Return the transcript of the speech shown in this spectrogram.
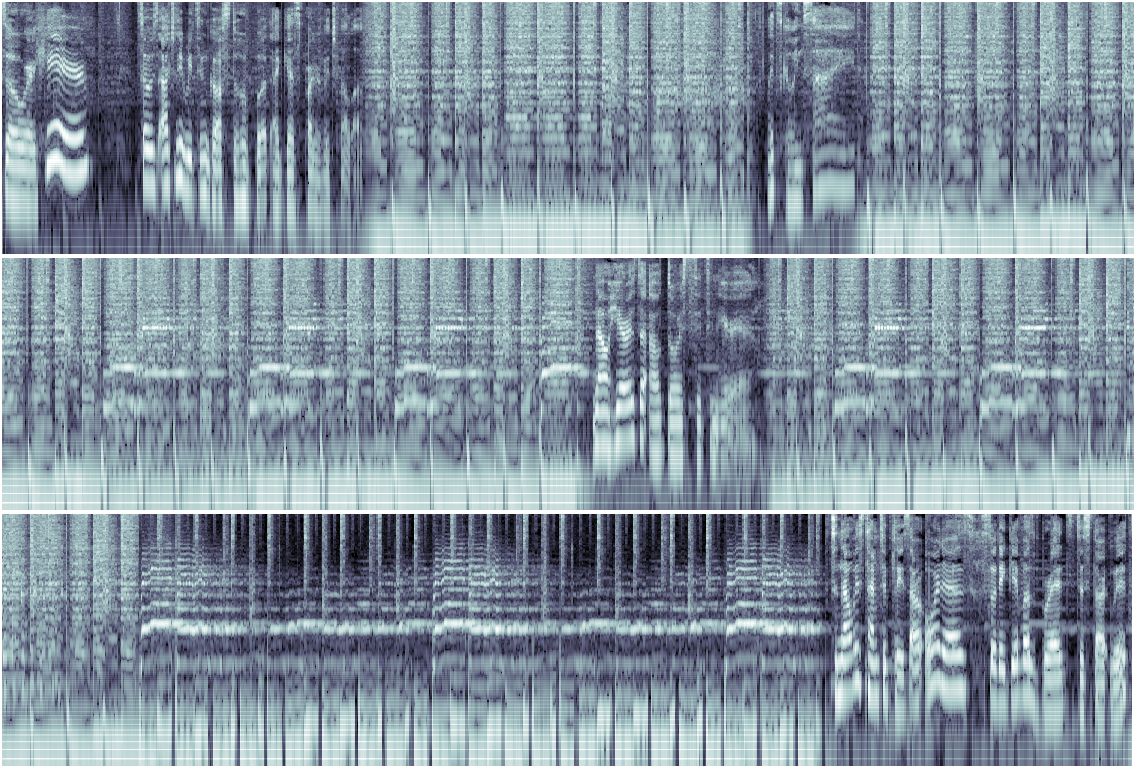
So we're here. So it's actually written Gusto, but I guess part of it fell off. Let's go inside. Now here is the outdoor sitting area. So now it's time to place our orders. So they give us breads to start with.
